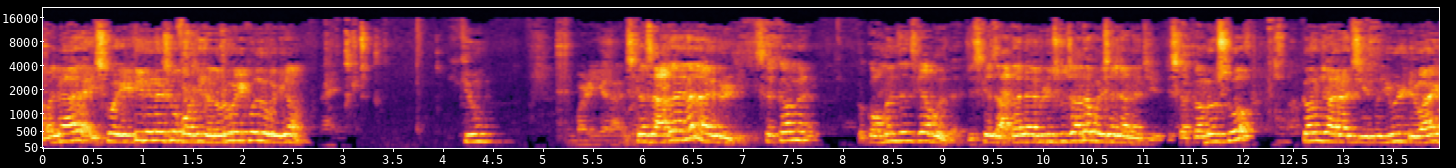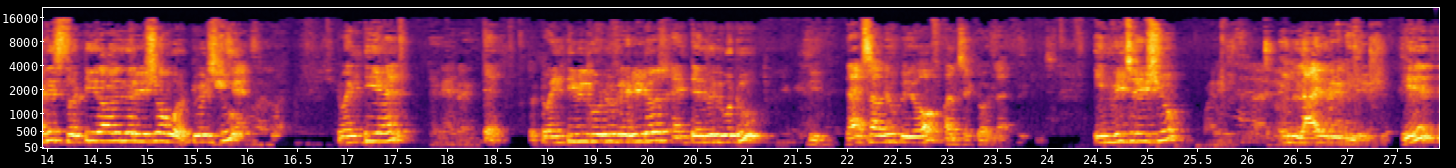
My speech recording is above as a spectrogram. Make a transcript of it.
समझ में आ है इसको 80 देना इसको 40 देना दोनों को इक्वल हो गई क्या क्यों बढ़िया इसका ज़्यादा है ना लाइबिलिटी इसका कम है तो कॉमन सेंस क्या बोलता है जिसके ज़्यादा लाइबिलिटी उसको ज़्यादा पैसा जाना चाहिए जिसका कम है उसको कम जाना चाहिए तो you will divide this thirty thousand ratio of two is to twenty and ten तो twenty will go to creditors and ten will go to that's how you pay off unsecured liabilities in which ratio in liability ratio in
